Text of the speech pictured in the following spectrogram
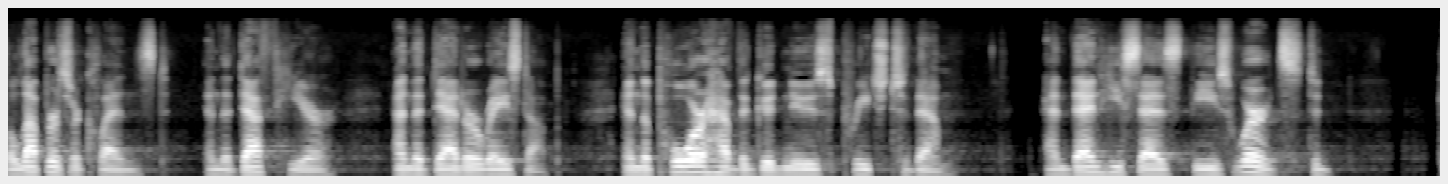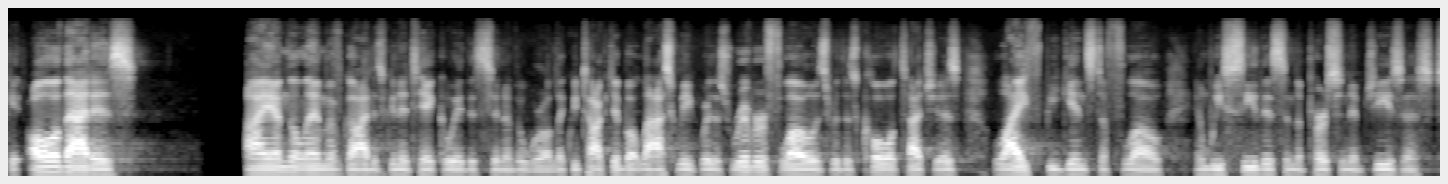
the lepers are cleansed, and the deaf hear, and the dead are raised up, and the poor have the good news preached to them. And then he says these words to get all of that is I am the Lamb of God is going to take away the sin of the world. Like we talked about last week, where this river flows, where this coal touches, life begins to flow. And we see this in the person of Jesus.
